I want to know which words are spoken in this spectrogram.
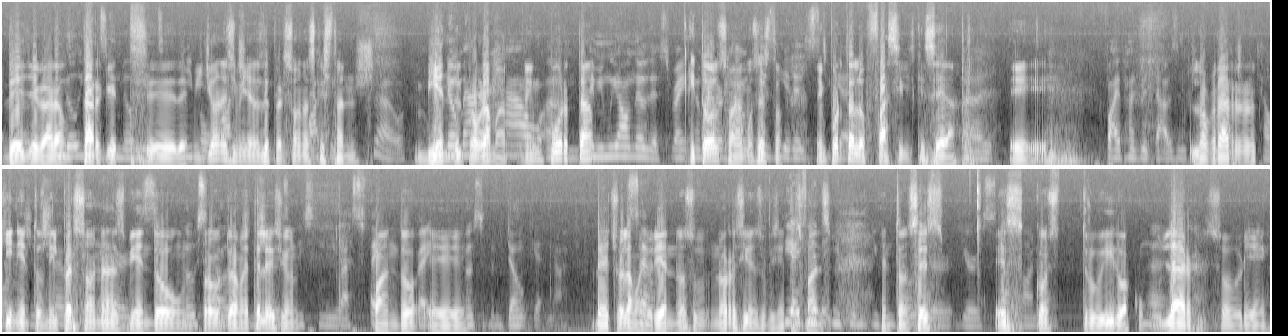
de llegar a un target eh, de millones y millones de personas que están viendo el programa. No um, importa, y todos sabemos esto, no importa lo fácil que sea. Uh, eh, lograr 500 mil personas viendo un programa de televisión cuando eh, de hecho, la mayoría no, no reciben suficientes fans. Entonces, es construir o acumular sobre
